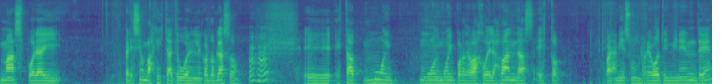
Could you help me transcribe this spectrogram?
más por ahí presión bajista tuvo en el corto plazo. Eh, está muy, muy, muy por debajo de las bandas. Esto para mí es un rebote inminente,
